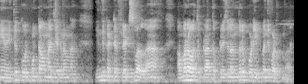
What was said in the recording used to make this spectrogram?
నేనైతే కోరుకుంటా ఉన్నా జగనన్న. ఎందుకంటే ఫ్లడ్స్ వల్ల అమరావతి ప్రాంత ప్రజలందరూ కూడా ఇబ్బంది పడుతున్నారు.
